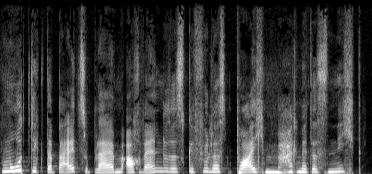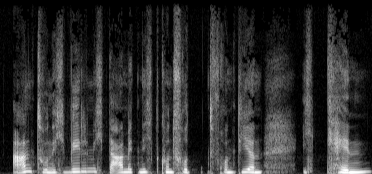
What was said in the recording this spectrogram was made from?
mutig dabei zu bleiben, auch wenn du das Gefühl hast, boah, ich mag mir das nicht antun, ich will mich damit nicht konfrontieren. Ich kenne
